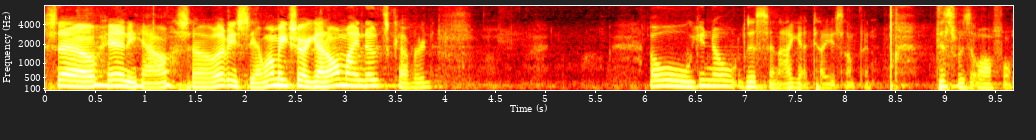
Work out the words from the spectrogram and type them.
so anyhow, so let me see. I want to make sure I got all my notes covered. Oh, you know, listen, I got to tell you something. This was awful.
